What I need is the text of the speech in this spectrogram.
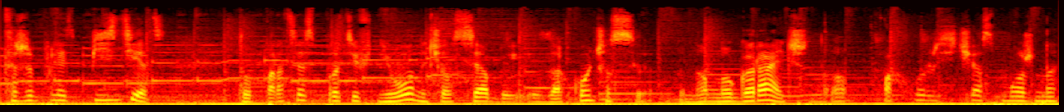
это же, блядь, пиздец, то процесс против него начался бы и закончился бы намного раньше. Но, похоже, сейчас можно,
